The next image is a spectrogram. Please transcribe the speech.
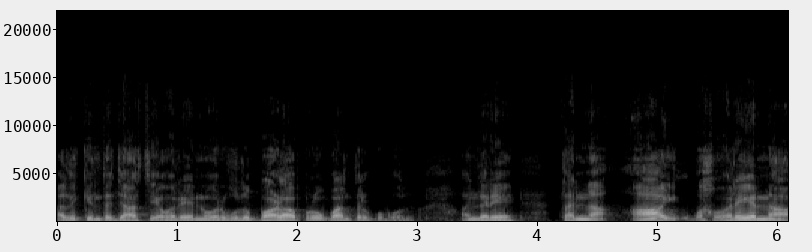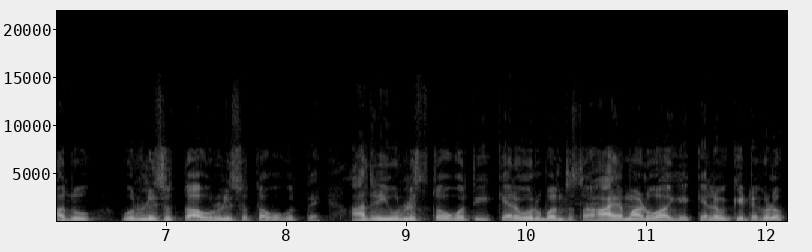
ಅದಕ್ಕಿಂತ ಜಾಸ್ತಿ ಹೊರೆಯನ್ನು ಹೊರಬಹುದು. ಭಾಳ ಅಪರೂಪ ಅಂತ ತಿಳ್ಕೊಬೋದು. ಅಂದರೆ ತನ್ನ ಆ ಹೊರೆಯನ್ನು ಅದು ಉರುಳಿಸುತ್ತಾ ಉರುಳಿಸುತ್ತಾ ಹೋಗುತ್ತೆ. ಆದರೆ ಈ ಉರುಳಿಸುತ್ತಾ ಹೋಗೋತ್ತಿಗೆ ಕೆಲವರು ಬಂದು ಸಹಾಯ ಮಾಡುವ ಹಾಗೆ ಕೆಲವು ಕೀಟಗಳು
